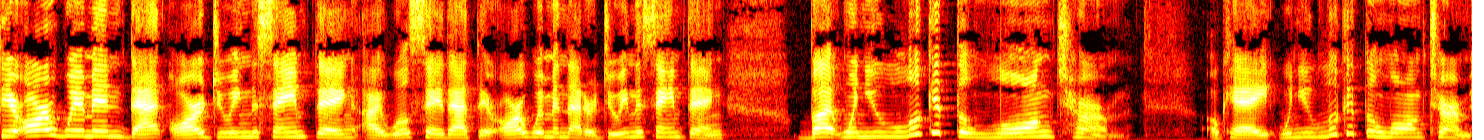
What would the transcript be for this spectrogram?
there are women that are doing the same thing. I will say that there are women that are doing the same thing. But when you look at the long term, Okay. When you look at the long term,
